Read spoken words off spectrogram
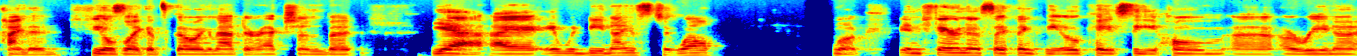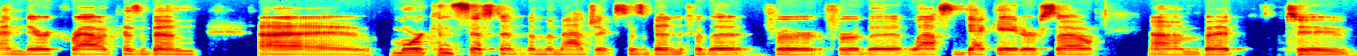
kind of feels like it's going in that direction. But yeah, I it would be nice to well look, in fairness, I think the OKC home uh, arena and their crowd has been uh, more consistent than the Magic's has been for the for for the last decade or so. Um, but to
